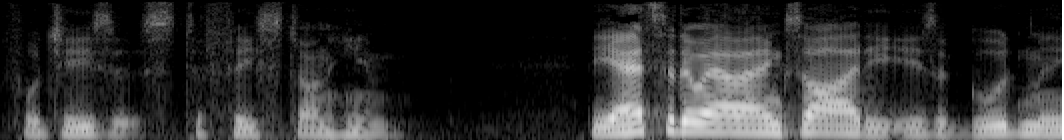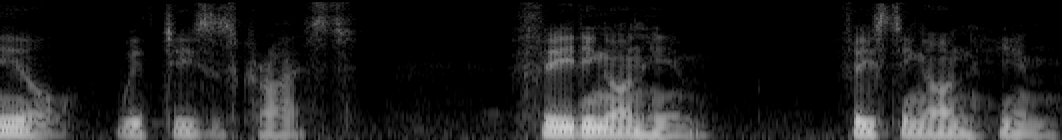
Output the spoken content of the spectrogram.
for Jesus to feast on him. The answer to our anxiety is a good meal with Jesus Christ, feeding on him, feasting on him.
